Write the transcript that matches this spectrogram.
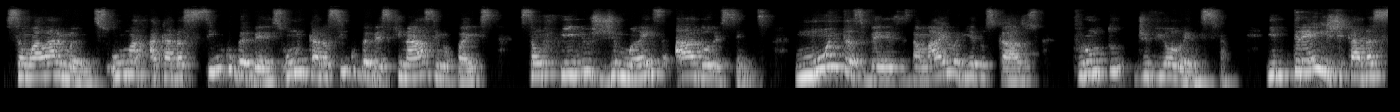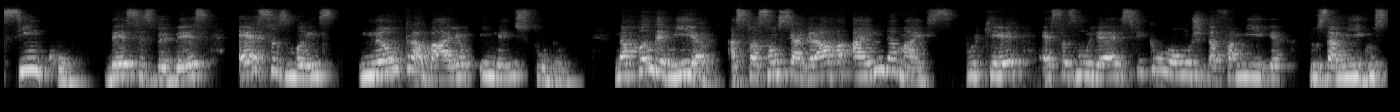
são alarmantes. Uma a cada cinco bebês, um em cada cinco bebês que nascem no país são filhos de mães adolescentes. Muitas vezes, na maioria dos casos, fruto de violência. E três de cada cinco desses bebês essas mães não trabalham e nem estudam. Na pandemia, a situação se agrava ainda mais, porque essas mulheres ficam longe da família, dos amigos,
